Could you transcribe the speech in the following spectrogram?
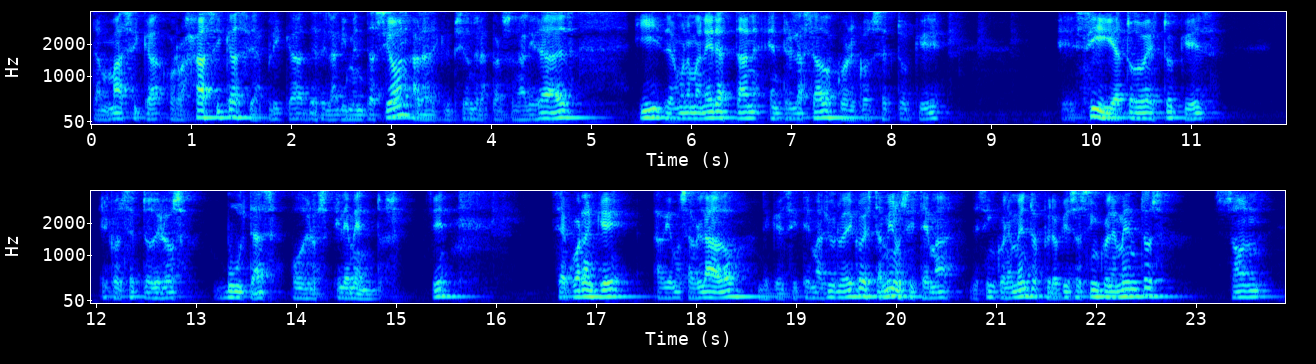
tamásica o rajásica se aplica desde la alimentación a la descripción de las personalidades y de alguna manera están entrelazados con el concepto que eh, sigue a todo esto, que es el concepto de los butas o de los elementos. ¿sí? ¿Se acuerdan que habíamos hablado de que el sistema ayurvédico es también un sistema de cinco elementos, pero que esos cinco elementos son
